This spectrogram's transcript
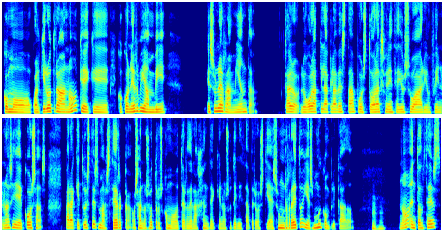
como cualquier otra, ¿no? Que, que co- con Airbnb es una herramienta. Claro, luego aquí la clave está pues toda la experiencia de usuario, en fin, una serie de cosas para que tú estés más cerca, o sea, nosotros como Otter de la gente que nos utiliza, pero hostia, es un reto y es muy complicado. ¿no? Entonces,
